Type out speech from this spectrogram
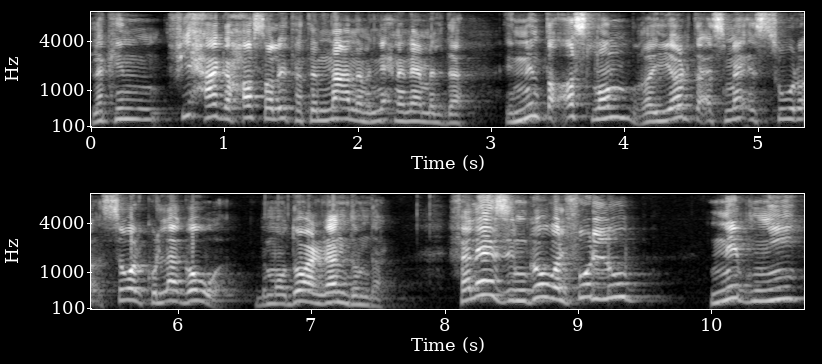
لكن في حاجة حصلت هتمنعنا من إن إحنا نعمل ده إن أنت أصلا غيرت أسماء الصورة الصور كلها جوه بموضوع ال random ده. فلازم جوه ال for loop نبني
